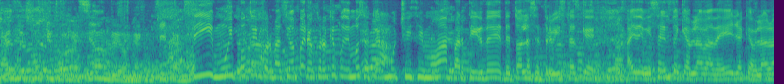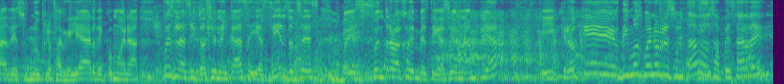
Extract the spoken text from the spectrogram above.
hay muy poca información de Doña Cuquita, ¿no? Sí, muy poca información, pero creo que pudimos sacar muchísimo a partir de, de todas las entrevistas que hay de Vicente, que hablaba de ella, que hablaba de su núcleo familiar, de cómo era pues la situación en casa y así. Entonces, pues fue un trabajo de investigación amplia y creo que dimos buenos resultados a pesar de...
